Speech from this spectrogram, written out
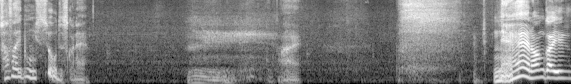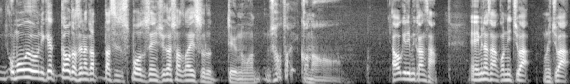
謝罪文必要ですかね。うん。はい。ねえなんか思うように結果を出せなかったスポーツ選手が謝罪するっていうのは謝罪かな。青桐みかんさん、えー、皆さんこんにちは。こんにちは。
